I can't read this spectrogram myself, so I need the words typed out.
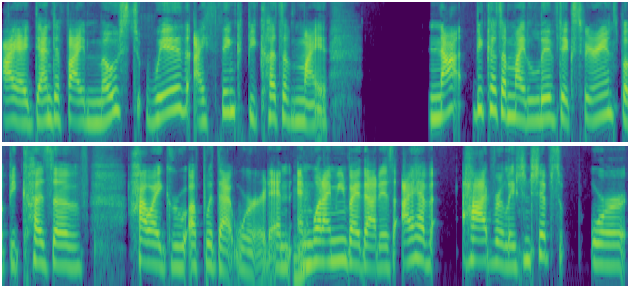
I identify most with. I think because of my not because of my lived experience, but because of how I grew up with that word. And and mm-hmm. what I mean by that is I have had relationships or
